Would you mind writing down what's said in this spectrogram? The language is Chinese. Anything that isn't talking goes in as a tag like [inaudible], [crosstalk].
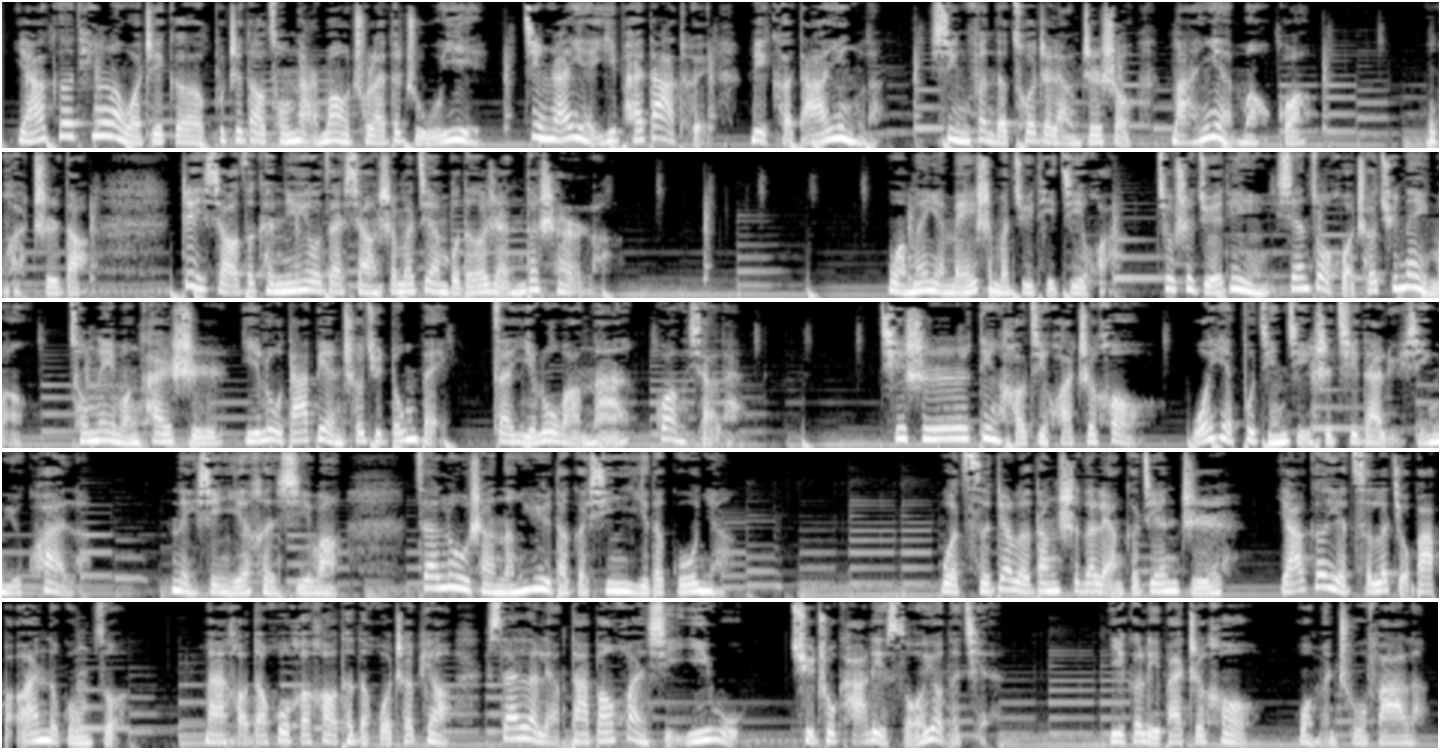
牙哥听了我这个不知道从哪儿冒出来的主意，竟然也一拍大腿，立刻答应了，兴奋的搓着两只手，满眼冒光。我知道，这小子肯定又在想什么见不得人的事儿了。我们也没什么具体计划，就是决定先坐火车去内蒙，从内蒙开始一路搭便车去东北。再一路往南逛下来，其实定好计划之后，我也不仅仅是期待旅行愉快了，内心也很希望在路上能遇到个心仪的姑娘。我辞掉了当时的两个兼职，牙哥也辞了酒吧保安的工作，买好到呼和浩特的火车票，塞了两大包换洗衣物，取出卡里所有的钱。一个礼拜之后，我们出发了。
